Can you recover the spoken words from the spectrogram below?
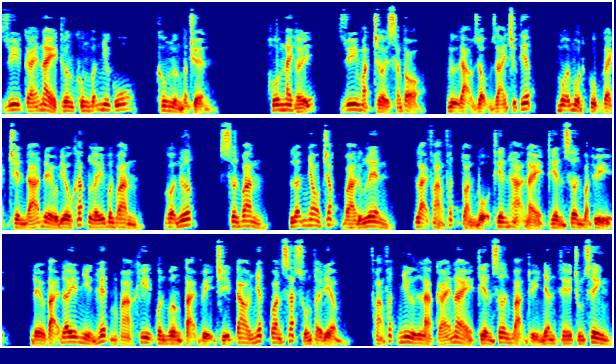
Duy cái này thương không vẫn như cũ, không ngừng vận chuyển. Hôm nay thấy, duy mặt trời sáng tỏ ngự đạo rộng rãi trực tiếp, mỗi một cục gạch trên đá đều điêu khắc lấy vân văn gợn nước, sơn văn, lẫn nhau chắp và đứng lên, lại phảng phất toàn bộ thiên hạ này thiên sơn và thủy, đều tại đây nhìn hết mà khi quân vương tại vị trí cao nhất quan sát xuống thời điểm, phảng phất như là cái này thiên sơn vạn thủy nhân thế chúng sinh,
